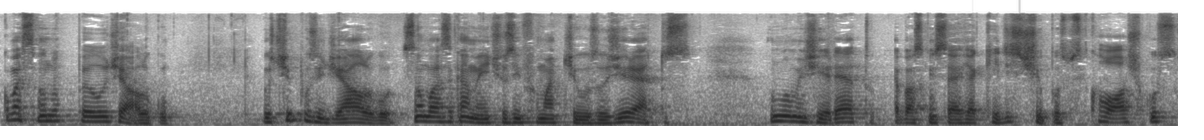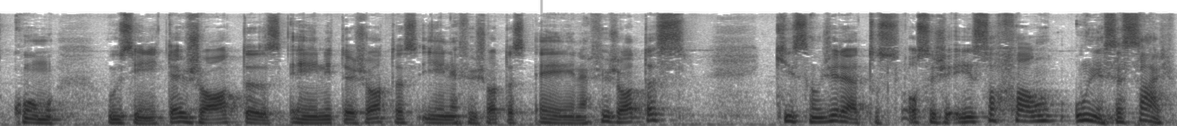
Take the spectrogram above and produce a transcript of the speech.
Começando pelo diálogo. Os tipos de diálogo são basicamente os informativos os diretos. O nome direto é basicamente serve aqueles tipos psicológicos, como os INTJs, ENTJs, INFJs ENFJs, que são diretos, ou seja, eles só falam o necessário.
